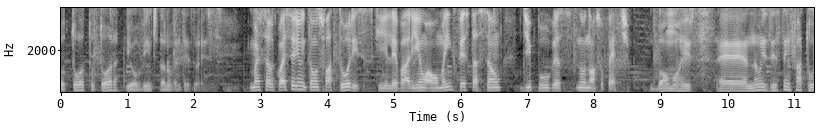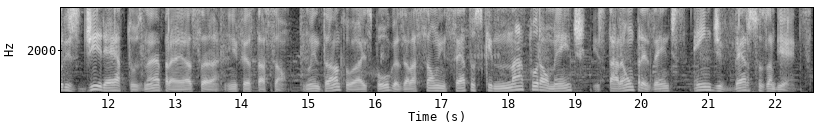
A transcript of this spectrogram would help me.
tutor, tutora e ouvinte da 92. Marcelo, quais seriam então os fatores que levariam a uma infestação de pulgas no nosso pet? Bom, Morris, é, não existem fatores diretos né, para essa infestação. No entanto, as pulgas elas são insetos que naturalmente estarão presentes em diversos ambientes,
